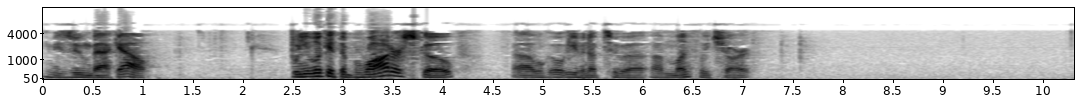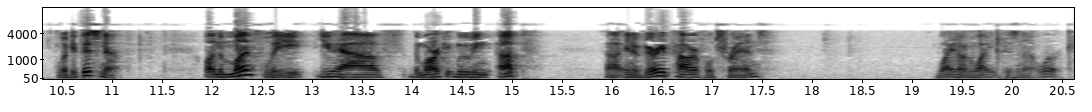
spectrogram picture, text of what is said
let me zoom back out. When you look at the broader scope, uh, we'll go even up to a, a monthly chart. Look at this now. On the monthly, you have the market moving up uh, in a very powerful trend. White on white does not work.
